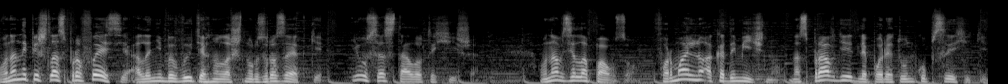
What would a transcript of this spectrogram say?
Вона не пішла з професії, але ніби витягнула шнур з розетки, і усе стало тихіше. Вона взяла паузу, формально академічну, насправді для порятунку психіки.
